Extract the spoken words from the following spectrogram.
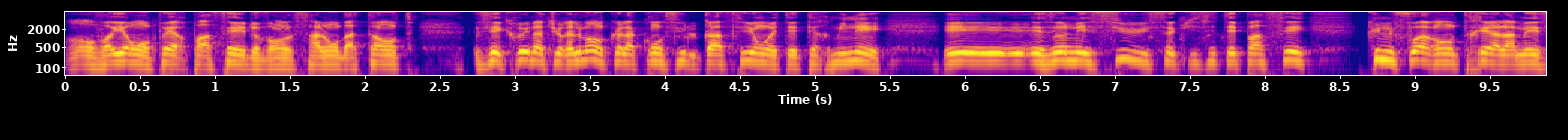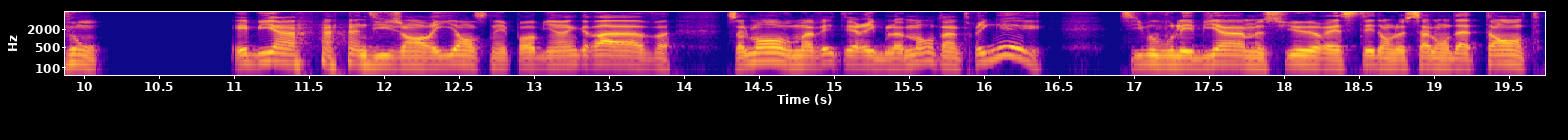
en voyant mon père passer devant le salon d'attente, j'ai cru naturellement que la consultation était terminée, et je n'ai su ce qui s'était passé qu'une fois rentré à la maison. Eh bien, dis-je en riant, ce n'est pas bien grave. Seulement vous m'avez terriblement intrigué. Si vous voulez bien, monsieur, rester dans le salon d'attente,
